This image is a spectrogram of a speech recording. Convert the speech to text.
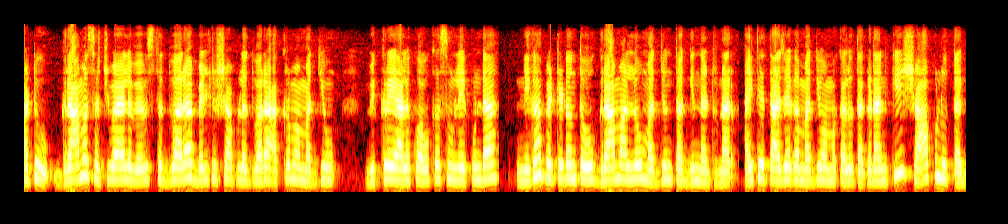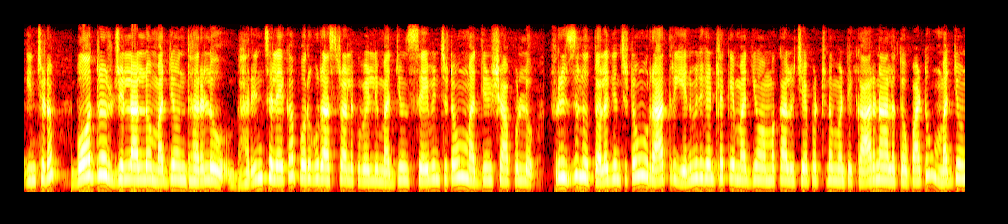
అటు గ్రామ సచివాలయ వ్యవస్థ ద్వారా బెల్ట్ షాపుల ద్వారా అక్రమ మద్యం విక్రయాలకు అవకాశం లేకుండా నిఘా పెట్టడంతో గ్రామాల్లో మద్యం తగ్గిందంటున్నారు. అయితే తాజాగా మద్యం అమ్మకాలు తగ్గడానికి షాపులు తగ్గించడం బోర్డర్ జిల్లాల్లో మద్యం ధరలు భరించలేక పొరుగు రాష్ట్రాలకు వెళ్ళి మద్యం సేవించడం మద్యం షాపుల్లో ఫ్రిడ్జ్లు తొలగించడం రాత్రి ఎనిమిది గంటలకే మద్యం అమ్మకాలు చేపట్టడం వంటి కారణాలతో పాటు మద్యం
